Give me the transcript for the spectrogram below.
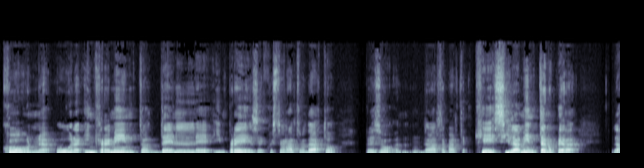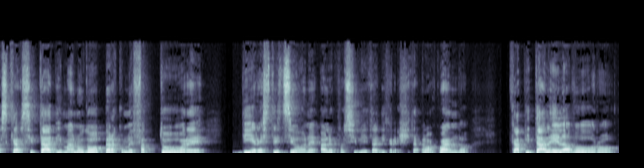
con un incremento delle imprese, questo è un altro dato preso da un'altra parte, che si lamentano per la scarsità di manodopera come fattore di restrizione alle possibilità di crescita. Allora, quando capitale e lavoro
